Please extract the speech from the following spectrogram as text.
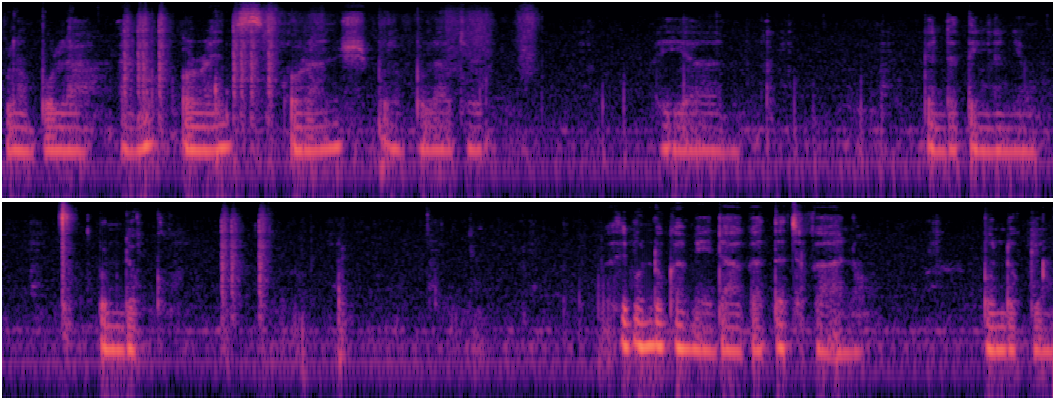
Pulang-pula. Ano? Orange. Orange. Pulang-pula dyan. Ayan. Ganda tingnan yung bundok. Kasi bundok kami, dagat at saka ano, bundok yung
